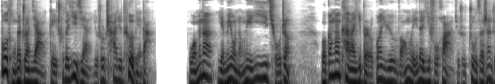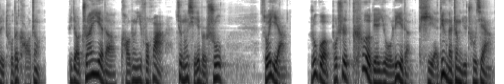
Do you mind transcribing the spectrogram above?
不同的专家给出的意见有时候差距特别大。我们呢也没有能力一一求证。我刚刚看完一本关于王维的一幅画，就是《注色山水图》的考证，比较专业的考证一幅画就能写一本书。所以啊，如果不是特别有力的铁定的证据出现啊。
